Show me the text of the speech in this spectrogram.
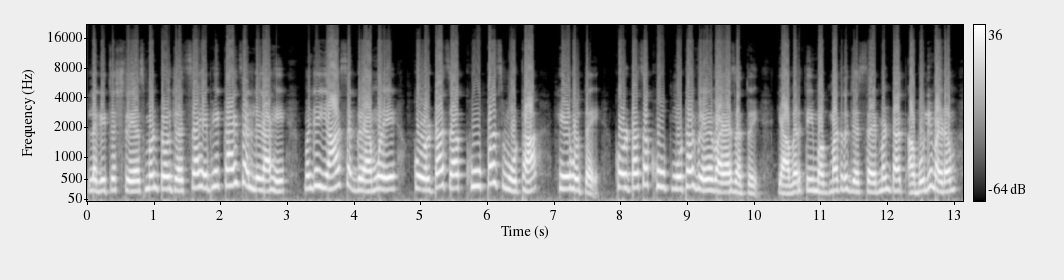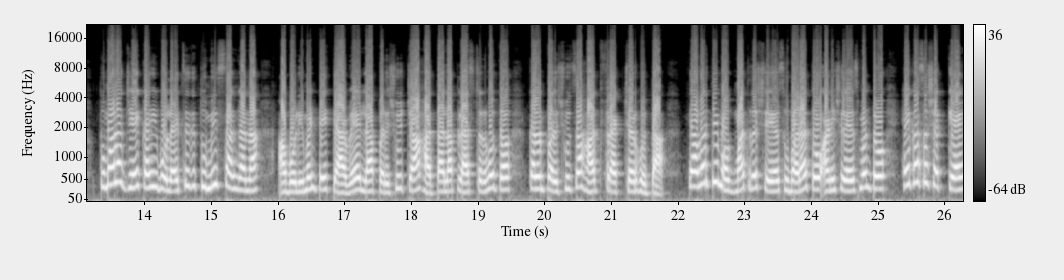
लगेच श्रेयस म्हणतो जज साहेब हे काय चाललेलं आहे? म्हणजे या सगळ्यामुळे कोर्टाचा खूपच मोठा हे होतंय. कोर्टाचा खूप मोठा वेळ वाया जातोय. यावरती मग मात्र जज साहेब म्हणतात अबोली मॅडम तुम्हाला जे काही बोलायचं ते तुम्हीच सांगा ना. आबोली म्हणते त्यावेळेला परशूच्या हाताला प्लास्टर होतं कारण परशूचा हात फ्रॅक्चर होता. त्यावरती मग मात्र श्रेयस उभा राहतो आणि श्रेयस म्हणतो हे कसं शक्य आहे?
